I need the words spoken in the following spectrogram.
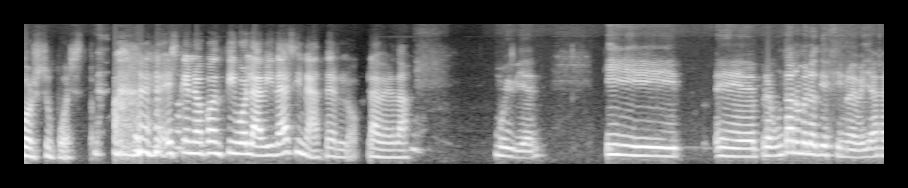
Por supuesto. es que no concibo la vida sin hacerlo, la verdad. Muy bien. Y eh, pregunta número 19, ya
